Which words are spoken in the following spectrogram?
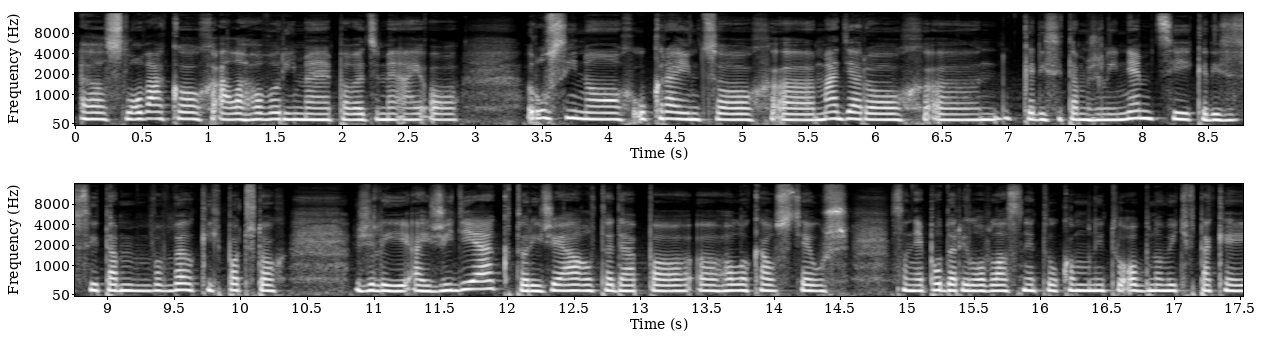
E, Slovákoch, ale hovoríme povedzme aj o Rusinoch, Ukrajincoch, e, Maďaroch, e, kedy si tam žili Nemci, kedy si tam vo veľkých počtoch žili aj Židia, ktorí žiaľ teda po holokauste už sa nepodarilo vlastne tú komunitu obnoviť v takej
